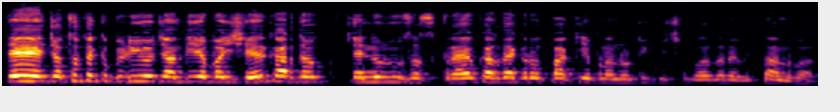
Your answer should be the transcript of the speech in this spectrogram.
ਤੇ ਜਿੱਥੋਂ ਤੱਕ ਵੀਡੀਓ ਜਾਂਦੀ ਹੈ ਬਾਈ, ਸ਼ੇਅਰ ਕਰ ਦਿਓ। ਚੈਨਲ ਨੂੰ ਸਬਸਕ੍ਰਾਈਬ ਕਰਦਿਆ ਕਰੋ ਤਾਂ ਕਿ ਆਪਣਾ ਨੋਟੀਫਿਕੇਸ਼ਨ ਵੱਧਦਾ ਰਹੇ। ਧੰਨਵਾਦ।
